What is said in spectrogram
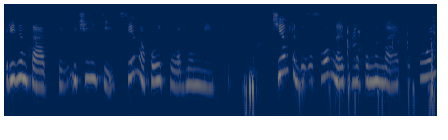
презентации, ученики, все находятся в одном месте. Чем-то, безусловно, это напоминает ЭКОЛь,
